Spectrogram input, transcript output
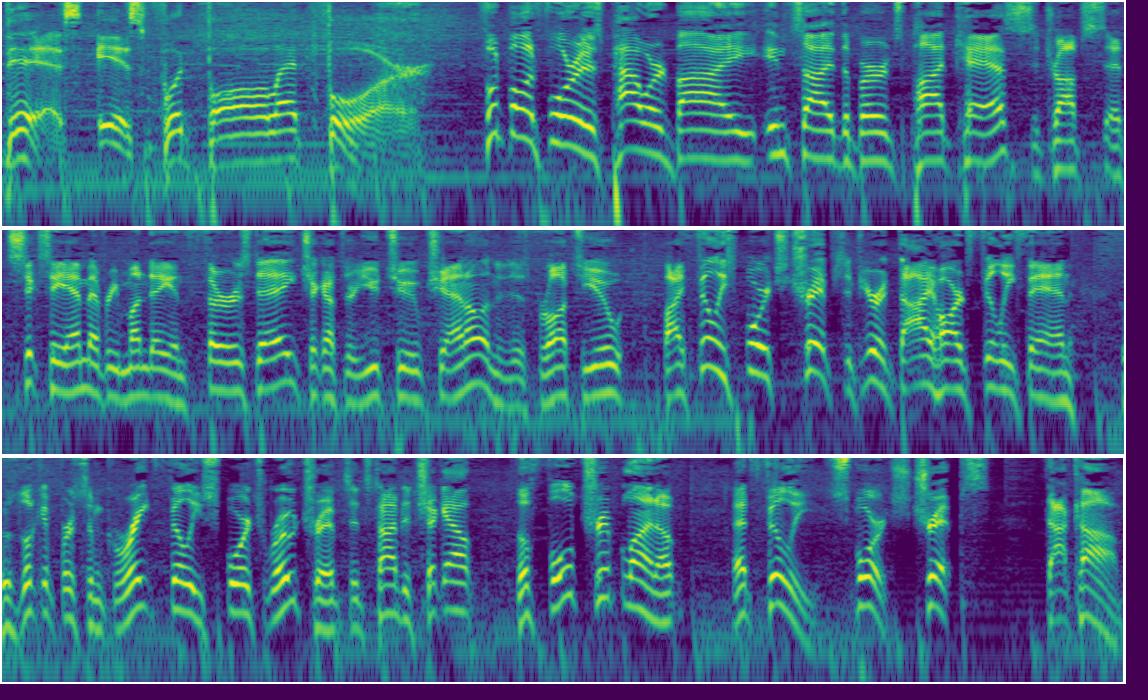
This is Football at Four. Football at Four is powered by Inside the Birds podcast. It drops at 6 a.m. every Monday and Thursday. Check out their YouTube channel, and it is brought to you by Philly Sports Trips. If you're a diehard Philly fan who's looking for some great Philly sports road trips, it's time to check out the full trip lineup at PhillySportsTrips.com.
